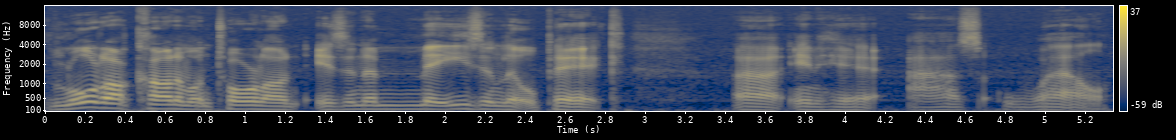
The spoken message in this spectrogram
The Lord Arcanum on is an amazing little pick uh, in here as well.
